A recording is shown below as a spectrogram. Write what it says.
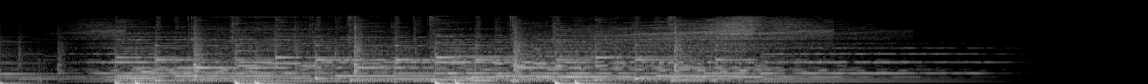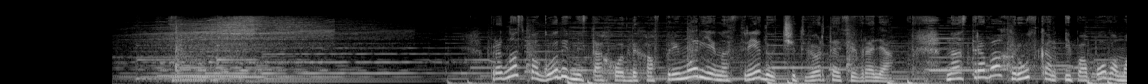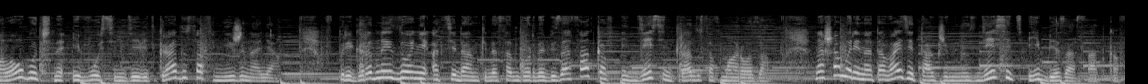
Прогноз погоды в местах отдыха в Приморье на среду 4 февраля. На островах Русском и Попова малооблачно и 8-9 градусов ниже 0. В пригородной зоне от Седанки до Садгорда без осадков и 10 градусов мороза. На Шамаре на Тавазе также минус 10 и без осадков.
